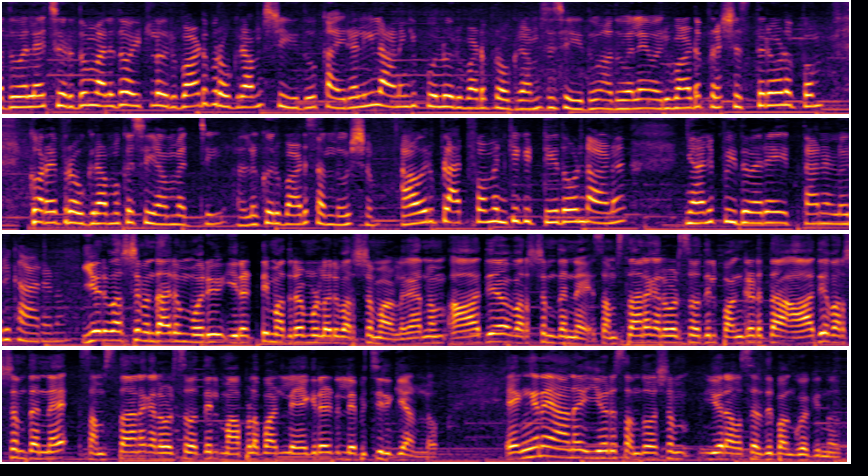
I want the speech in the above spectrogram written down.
അതുപോലെ ചെറുതും വലുതുമായിട്ടുള്ള ഒരുപാട് പ്രോഗ്രാംസ് ചെയ്തു. കൈരളിയിലാണെങ്കിൽ പോലും ഒരുപാട് പ്രോഗ്രാംസ് ചെയ്തു. അതുപോലെ ഒരുപാട് പ്രശസ്തരോടൊപ്പം കുറേ പ്രോഗ്രാമൊക്കെ ചെയ്യാൻ പറ്റി. അതിലൊക്കെ ഒരുപാട് സന്തോഷം. ആ ഒരു പ്ലാറ്റ്ഫോം എനിക്ക് കിട്ടിയതുകൊണ്ടാണ് ഞാനിപ്പോൾ ഇതുവരെ എത്താനുള്ള ഒരു കാരണം. ഈ ഒരു വർഷം എന്തായാലും ഒരു ഇരട്ടി മധുരമുള്ള ഒരു വർഷമാണ് കാരണം ആദ്യ വർഷം തന്നെ സംസ്ഥാന കലോത്സവത്തിൽ പങ്കെടുത്ത ആദ്യ വർഷം തന്നെ സംസ്ഥാന കലോത്സവത്തിൽ മാപ്പിളപ്പാട്ടിൽ എ ഗ്രേഡ് ലഭിച്ചിരിക്കുകയാണല്ലോ. എങ്ങനെയാണ് ഈ ഒരു സന്തോഷം ഈ ഒരു അവസരത്തിൽ പങ്കുവെക്കുന്നത്?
